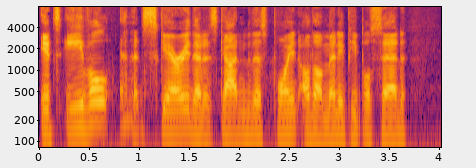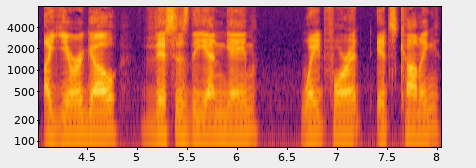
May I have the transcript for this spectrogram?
It's evil and it's scary that it's gotten to this point, although many people said a year ago, this is the end game. Wait for it, it's coming.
